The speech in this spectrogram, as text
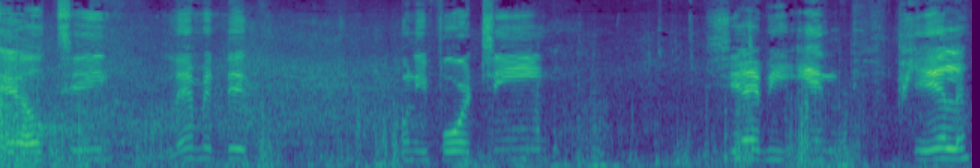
LT Limited 2014 Chevy Impala.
